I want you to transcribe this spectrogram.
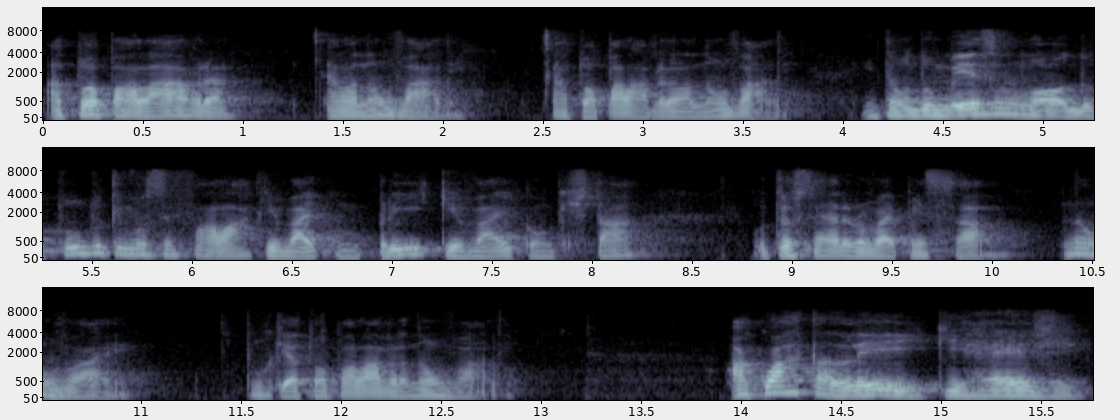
a tua palavra, ela não vale. A tua palavra, ela não vale. Então, do mesmo modo, tudo que você falar que vai cumprir, que vai conquistar, o teu cérebro vai pensar, não vai, porque a tua palavra não vale. A quarta lei que rege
